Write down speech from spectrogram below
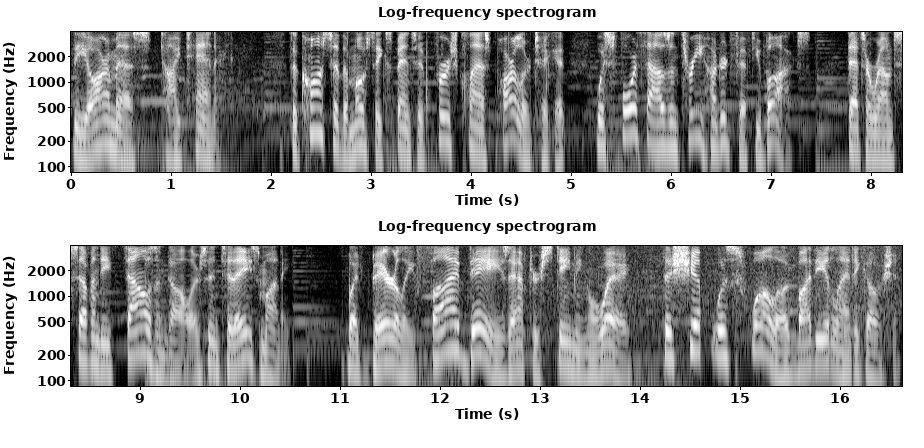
the RMS Titanic. The cost of the most expensive first-class parlor ticket was 4,350 bucks. That's around $70,000 in today's money. But barely five days after steaming away, the ship was swallowed by the Atlantic Ocean.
